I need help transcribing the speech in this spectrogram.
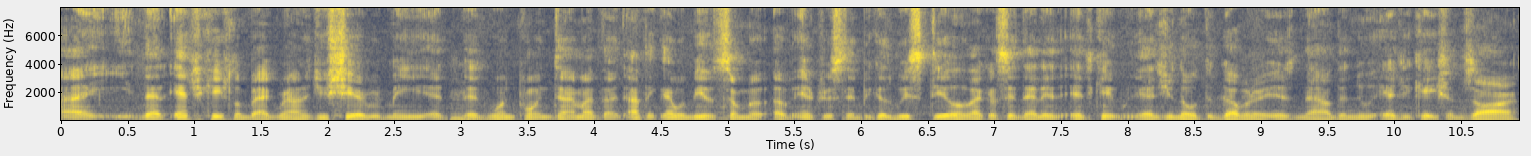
I, that educational background that you shared with me at, mm-hmm. at one point in time, I thought I think that would be of some of, of interest in because we still, like I said, that ed- educate. As you know, the governor is now the new education czar.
